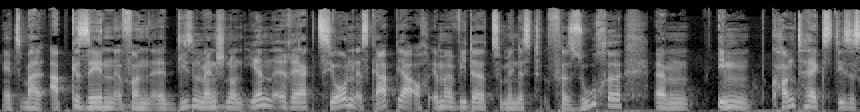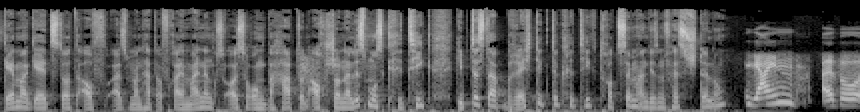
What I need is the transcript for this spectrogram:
Jetzt mal abgesehen von äh, diesen Menschen und ihren Reaktionen, es gab ja auch immer wieder zumindest Versuche, ähm, im Kontext dieses Gamergates dort auf, also man hat auf freie Meinungsäußerung beharrt und auch Journalismuskritik. Gibt es da berechtigte Kritik trotzdem an diesen Feststellungen? Jein, also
